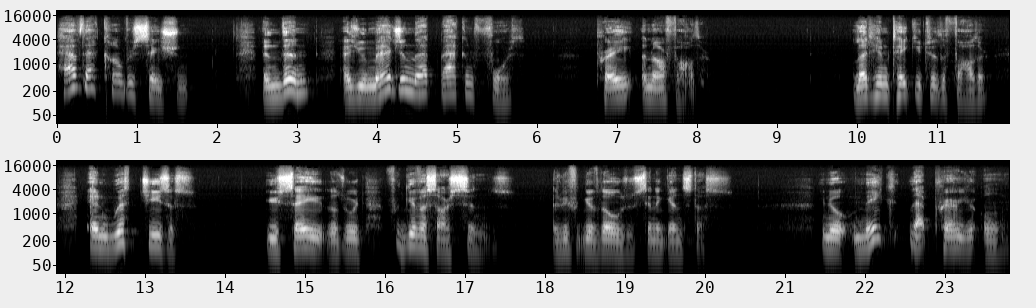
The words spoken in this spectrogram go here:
Have that conversation, and then as you imagine that back and forth, pray in our Father. Let Him take you to the Father, and with Jesus, you say those words Forgive us our sins as we forgive those who sin against us you know, make that prayer your own.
